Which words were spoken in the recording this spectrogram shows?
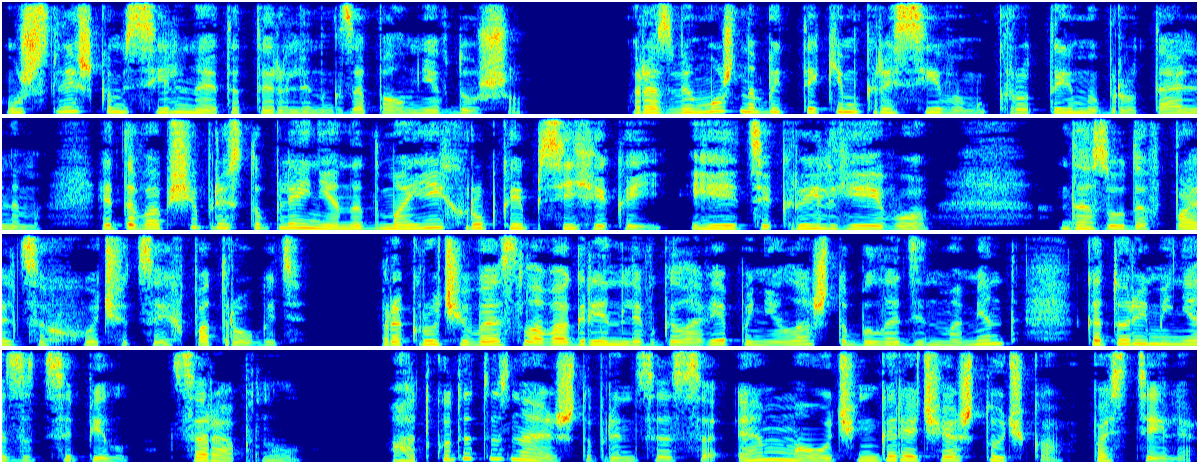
Уж слишком сильно этот Эрлинг запал мне в душу. Разве можно быть таким красивым, крутым и брутальным? Это вообще преступление над моей хрупкой психикой, и эти крылья его... До зуда в пальцах хочется их потрогать. Прокручивая слова Гринли в голове, поняла, что был один момент, который меня зацепил, царапнул. «А откуда ты знаешь, что принцесса Эмма очень горячая штучка в постели?»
